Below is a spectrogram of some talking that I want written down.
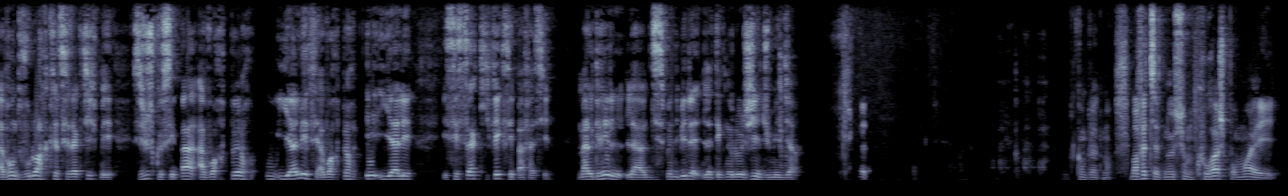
avant de vouloir créer ses actifs. Mais c'est juste que c'est pas avoir peur ou y aller, c'est avoir peur et y aller. Et c'est ça qui fait que c'est pas facile, malgré la disponibilité de la technologie et du média. Complètement. en fait, cette notion de courage pour moi est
